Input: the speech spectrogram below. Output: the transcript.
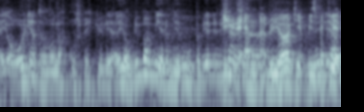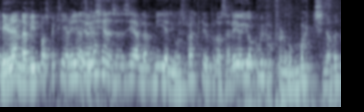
Jag orkar inte hålla på och spekulera. Jag blir bara mer och mer opeppad. Det är ju det enda du gör Kim. Vi spekulerar, det är ju det enda vi bara spekulerar hela jag tiden. känns som en så jävla mediumspack nu på något sätt. Eller jag, jag kommer fortfarande gå på matcherna men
